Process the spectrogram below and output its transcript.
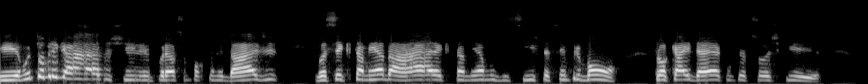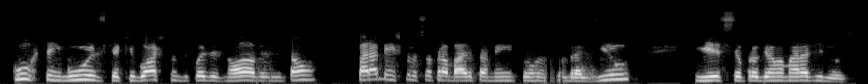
E muito obrigado, Chile, por essa oportunidade. Você que também é da área, que também é musicista, é sempre bom trocar ideia com pessoas que curtem música, que gostam de coisas novas. Então, parabéns pelo seu trabalho também em torno do Brasil e esse seu programa maravilhoso.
